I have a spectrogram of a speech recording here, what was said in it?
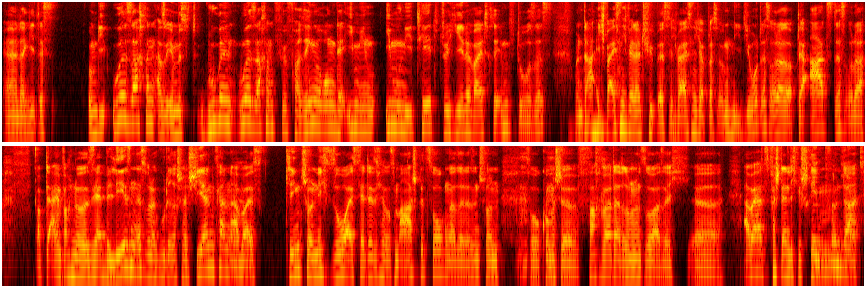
da geht es um die Ursachen, also ihr müsst googeln Ursachen für Verringerung der Immu Immunität durch jede weitere Impfdosis. Und da, ich weiß nicht, wer der Typ ist. Ich weiß nicht, ob das irgendein Idiot ist oder ob der Arzt ist oder ob der einfach nur sehr belesen ist oder gut recherchieren kann, aber es klingt schon nicht so, als hätte er sich das aus dem Arsch gezogen. Also da sind schon so komische Fachwörter drin und so. Also ich, äh, aber er hat es verständlich geschrieben. Klingt und da, fundiert,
